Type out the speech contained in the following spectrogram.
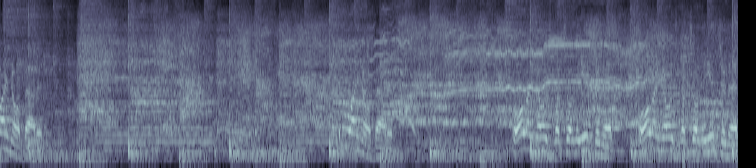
I know about it? What do I know about it? All I know is what's on the internet. All I know is what's on the internet.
